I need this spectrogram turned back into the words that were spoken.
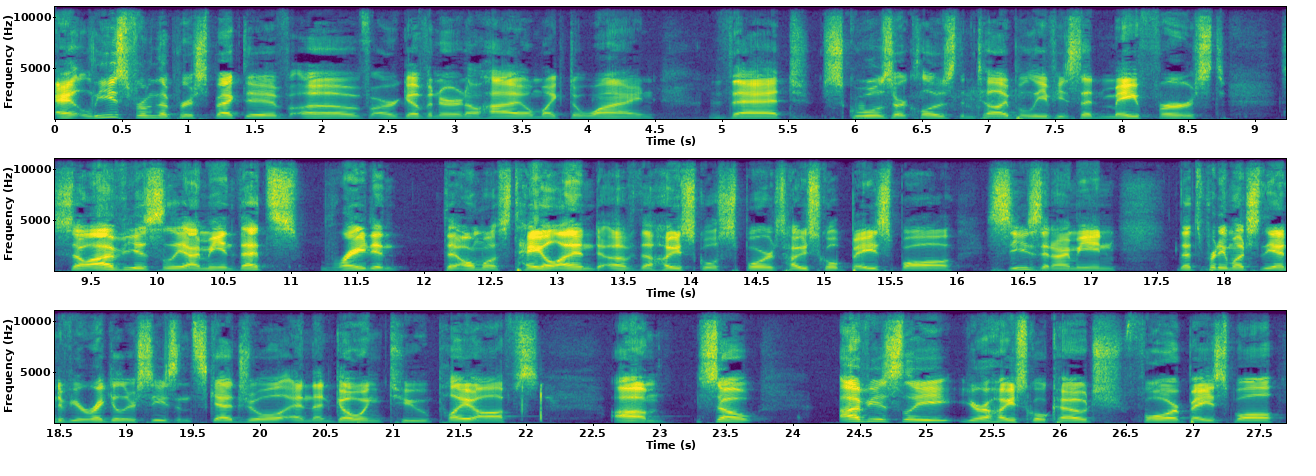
at least from the perspective of our governor in Ohio, Mike DeWine, that schools are closed until I believe he said May 1st. So obviously, I mean, that's right in the almost tail end of the high school sports, high school baseball season. I mean, that's pretty much the end of your regular season schedule and then going to playoffs. Um, so obviously, you're a high school coach for baseball.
